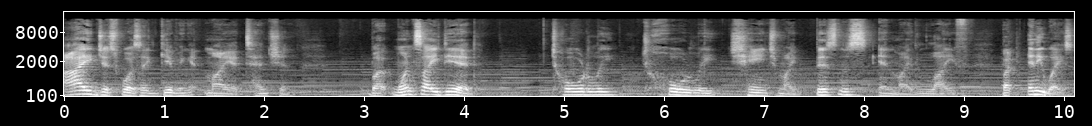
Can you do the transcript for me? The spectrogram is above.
I just wasn't giving it my attention. But once I did, totally, totally changed my business and my life. But, anyways,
